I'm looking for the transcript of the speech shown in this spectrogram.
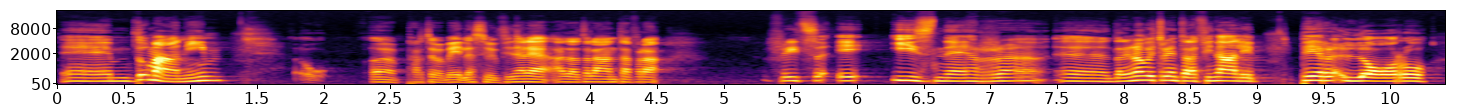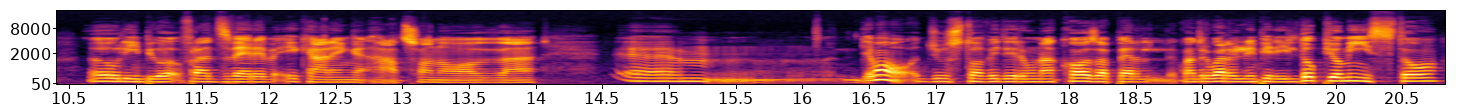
Ehm, domani, oh, a parte vabbè, la semifinale ad Atlanta fra Fritz e Isner, eh, dalle 9.30 la finale per l'oro olimpico fra Zverev e Karen Hatsonov. Ehm, andiamo giusto a vedere una cosa per quanto riguarda le Olimpiadi, il doppio misto.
